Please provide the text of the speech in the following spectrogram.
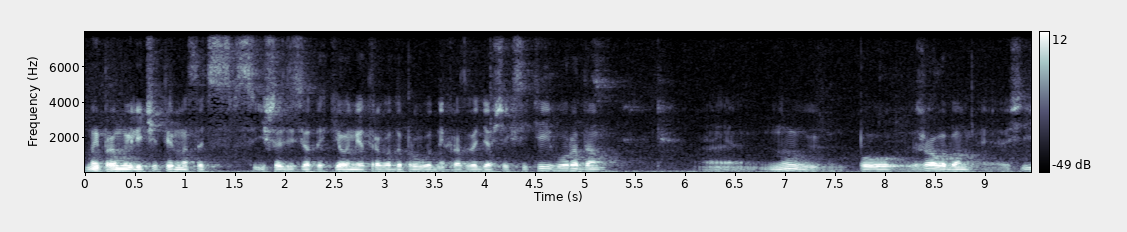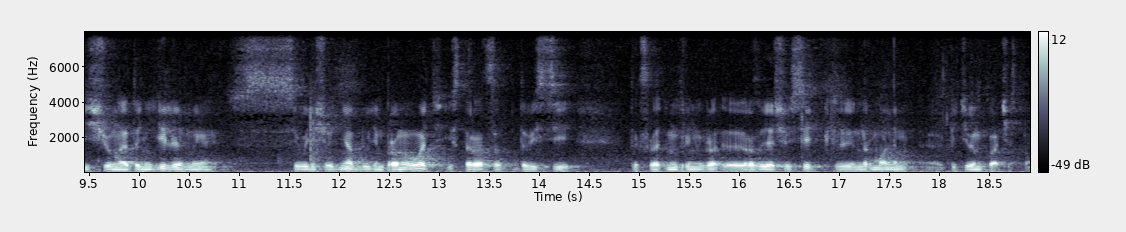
Мы промыли 14,6 километра водопроводных разводящих сетей города. Э, Ну, по жалобам э, еще на этой неделе мы с сегодняшнего дня будем промывать и стараться довести, так сказать, внутреннюю э, разводящую сеть к нормальным питьевым качествам.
